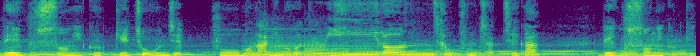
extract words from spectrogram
내구성이 그렇게 좋은 제품은 아닌 것 같아요. 이런 상품 자체가 내구성이 그렇게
